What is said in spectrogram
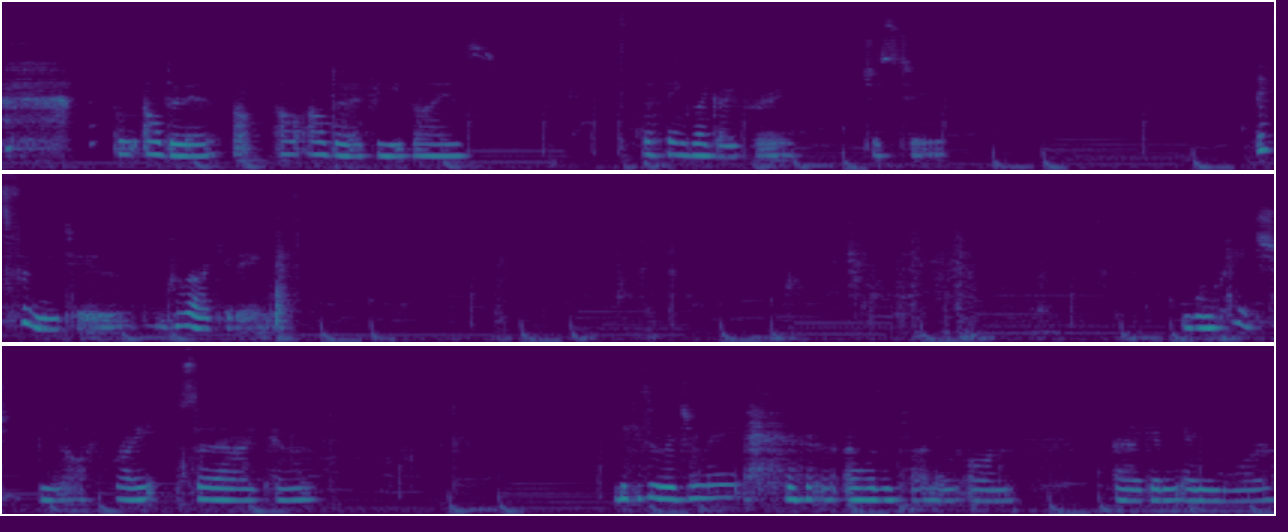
I'll do it. I'll, I'll I'll do it for you guys. The things I go through, just to. It's for me too. Who am I kidding? one page should be enough, right? So that I can, because originally I wasn't planning on uh, getting any more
